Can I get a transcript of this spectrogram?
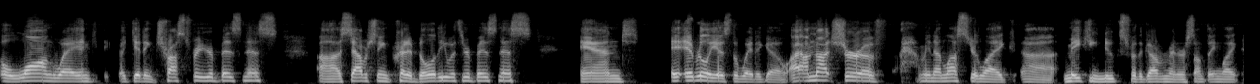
a long way in getting trust for your business, uh, establishing credibility with your business, and it, it really is the way to go. I, I'm not sure of, I mean, unless you're like uh, making nukes for the government or something like,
